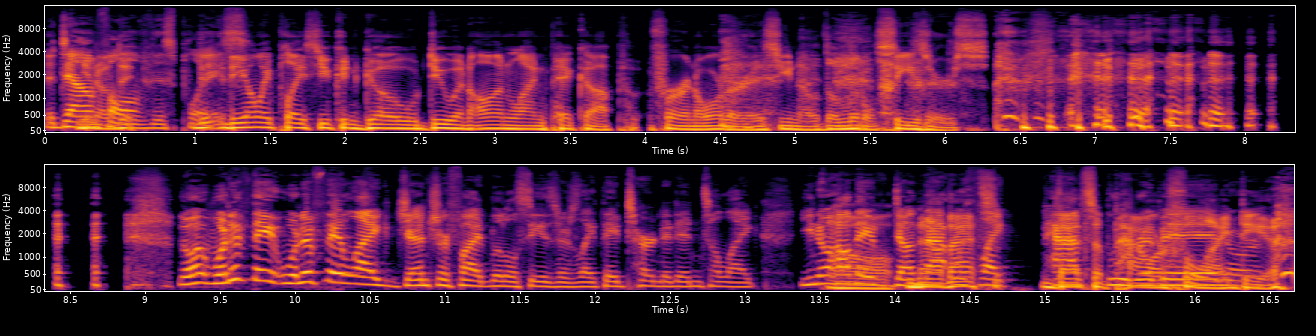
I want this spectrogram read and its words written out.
the downfall the- of this place. The, the only place you can go do an online pickup for an order is, you know, the Little Caesars. what what if they what if they like gentrified Little Caesars like they turned it into like you know how Oh, they've done that with like that's a Blue powerful or- idea.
